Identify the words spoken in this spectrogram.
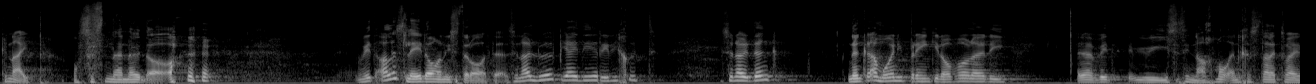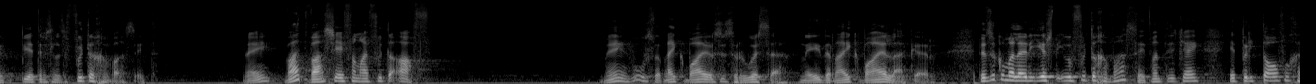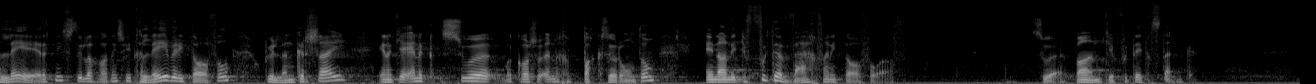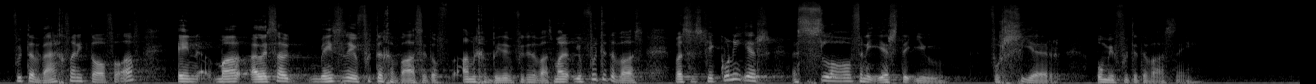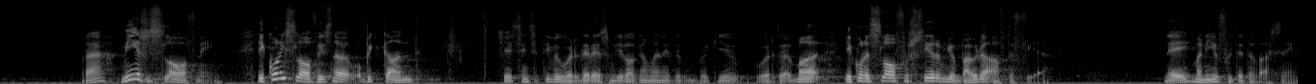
knyp, ons is nou nou daar. weet alles lê daar in die strate. So nou loop jy deur hierdie goed. So nou dink dink nou mooi in die prentjie daar waar hulle die uh, weet Jesus die nagmaal ingestel het toe hy Petrus se voete gewas het. Nê? Nee? Wat was jy van daai voete af? Nê, nee, voels ryk baie soos rose, nê, nee, dit ryk baie lekker. Dis hoekom hulle die eerste eeu voete gewas het, want het jy jy het by die tafel gelê, dit nie stoele gehad nie, so het gelê by die tafel op jou linkersy en dat jy eintlik so mekaar so ingepak so rondom en dan het jy voete weg van die tafel af. So, want jou voete het gestink. Voete weg van die tafel af en maar hulle sou mense sou jou voete gewas het of aangebied om voete te was, maar jou voete te was was as jy kon nie eers 'n slaaf in die eerste eeu forceer om jou voete te was nie. Reg? Nie eers 'n slaaf nie. Jy kon nie slaaf hier's nou op die kant as jy sensitiewe hoorder is om jy dalk nou maar net 'n bietjie hoor toe. Maar jy kon 'n slaaf forceer om jou boude af te vee. Nee, maar nie jou voete te was nie.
